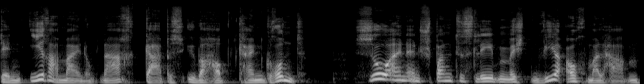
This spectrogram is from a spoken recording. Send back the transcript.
denn ihrer Meinung nach gab es überhaupt keinen Grund. So ein entspanntes Leben möchten wir auch mal haben.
